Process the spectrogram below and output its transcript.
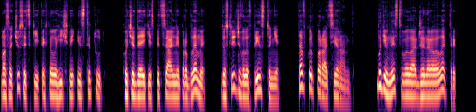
Масачусетський технологічний інститут, хоча деякі спеціальні проблеми досліджували в Прінстоні та в корпорації Ранд. Будівництво вела General Electric,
